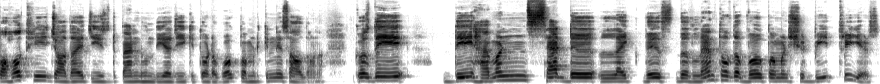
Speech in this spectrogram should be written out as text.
ਬਹੁਤ ਹੀ ਜ਼ਿਆਦਾ ਇਹ ਚੀਜ਼ ਡਿਪੈਂਡ ਹੁੰਦੀ ਹੈ ਜੀ ਕਿ ਤੁਹਾਡਾ ਵਰਕ ਪਰਮਿਟ ਕਿੰਨੇ ਸਾਲ ਦਾ ਹੋਣਾ। ਬਿਕੋਜ਼ ਦੇ they haven't said like this the length of the work permit should be 3 years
